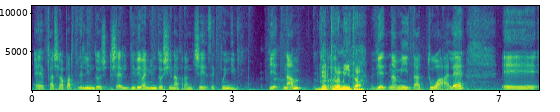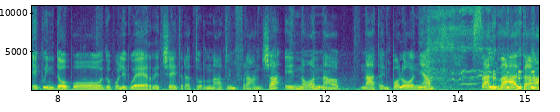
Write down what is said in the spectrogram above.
eh, faceva parte dell'Indocina, cioè viveva in Indocina francese, quindi Vietnam. Vietnamita. Vietnamita attuale. E, e quindi dopo, dopo le guerre, eccetera, è tornato in Francia e nonna, nata in Polonia, salvata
